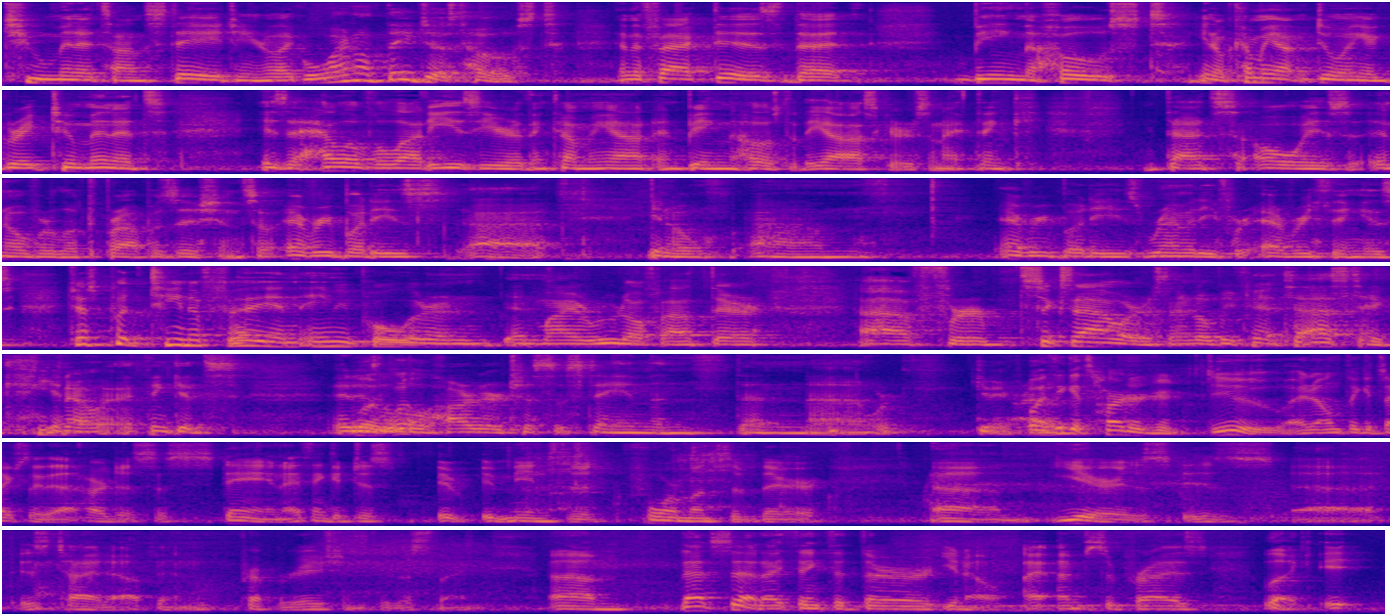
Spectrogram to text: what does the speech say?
two minutes on stage and you're like, well, why don't they just host? And the fact is that being the host, you know, coming out and doing a great two minutes is a hell of a lot easier than coming out and being the host of the Oscars. And I think that's always an overlooked proposition. So everybody's, uh, you know, um, everybody's remedy for everything is just put Tina Fey and Amy Poehler and, and Maya Rudolph out there uh, for six hours, and it'll be fantastic. You know, I think it's it is Well, a little well- harder to sustain than than uh, we're credit. Well, I think it's harder to do. I don't think it's actually that hard to sustain. I think it just it, it means that four months of their um, year is is uh, is tied up in preparation for this thing. Um, that said, I think that they're you know I, I'm surprised. Look, it,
